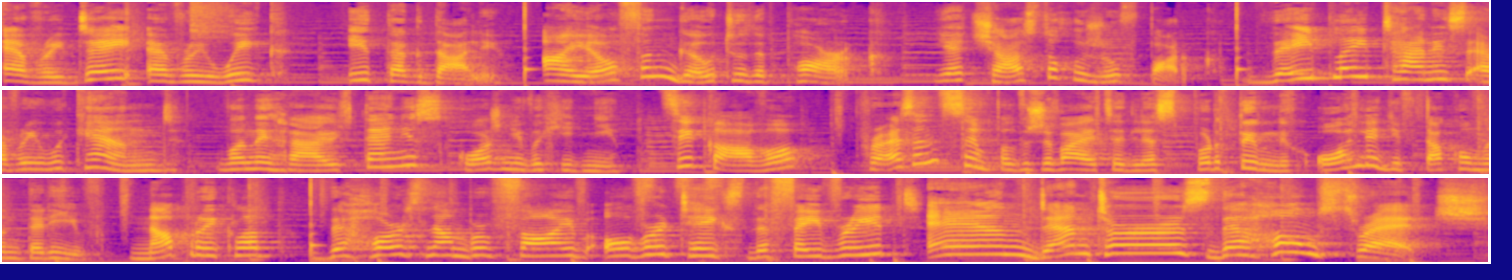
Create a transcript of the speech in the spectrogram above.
every day, every week і так далі. I often go to the park. Я часто ходжу в парк. They play tennis every weekend. Вони грають в теніс кожні вихідні. Цікаво, present simple вживається для спортивних оглядів та коментарів. Наприклад, The horse number 5 overtakes the favorite and enters the home stretch.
